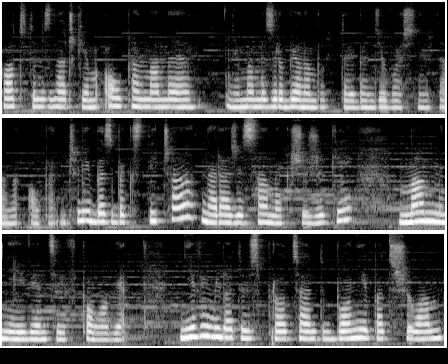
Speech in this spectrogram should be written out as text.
pod tym znaczkiem Open mamy, mamy zrobione, bo tutaj będzie właśnie ten Open, czyli bez backstitcha, na razie same krzyżyki, mam mniej więcej w połowie. Nie wiem ile to jest procent, bo nie patrzyłam.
